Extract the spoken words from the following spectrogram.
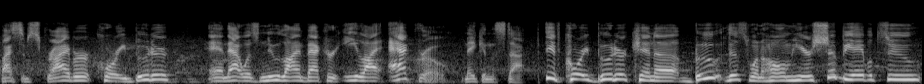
by subscriber Corey Booter. And that was new linebacker Eli Acro making the stop. See if Corey Booter can uh, boot this one home here. Should be able to.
